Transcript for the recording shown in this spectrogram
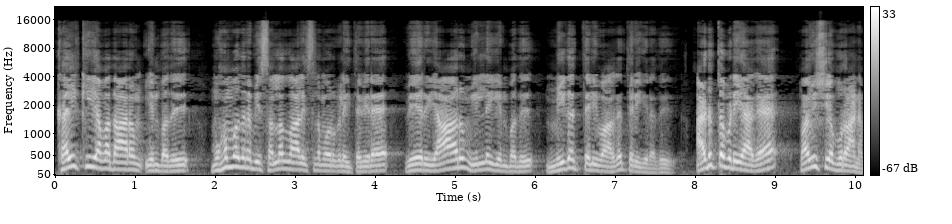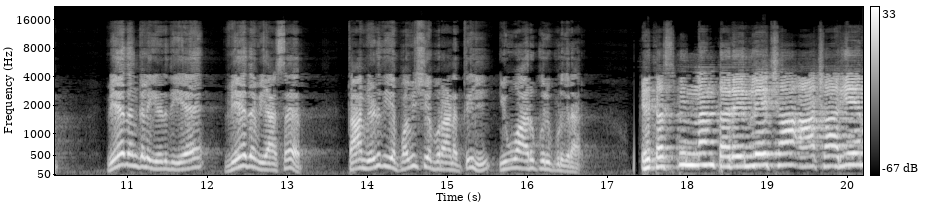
கல்கி அவதாரம் என்பது முகமது நபி சல்லல்லா அலிஸ்லாம் அவர்களை தவிர வேறு யாரும் இல்லை என்பது மிக தெளிவாக தெரிகிறது. அடுத்தபடியாக பவிஷ்ய புராணம். வேதங்களை எழுதிய வேதவியாசர் தாம் எழுதிய பவிஷ்ய புராணத்தில் இவ்வாறு குறிப்பிடுகிறார். एतस्मिन्नन्तरे म्लेच्छा आचार्येण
